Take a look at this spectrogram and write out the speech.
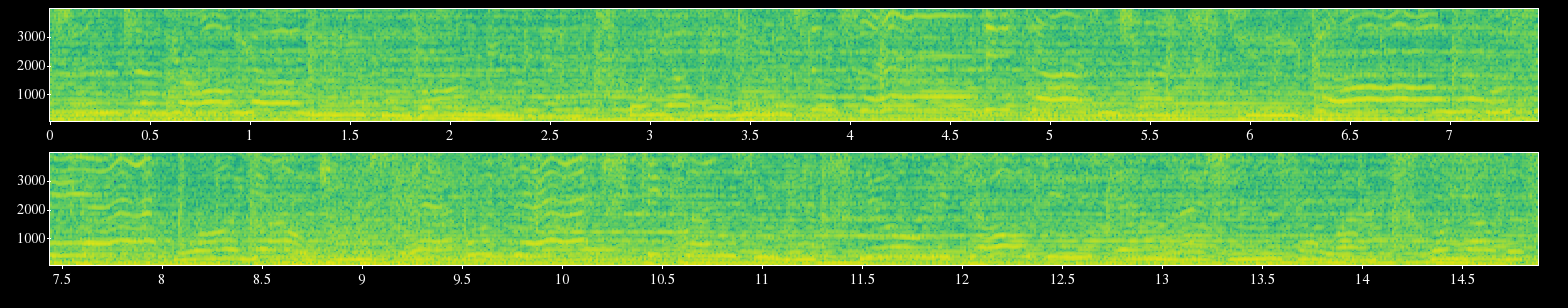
执掌悠悠一幅风云变。我要变一城池，地下金川，几个无心言。我要诛邪不解，几分情变，琉璃酒尽，闲来世相挽。我要的何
